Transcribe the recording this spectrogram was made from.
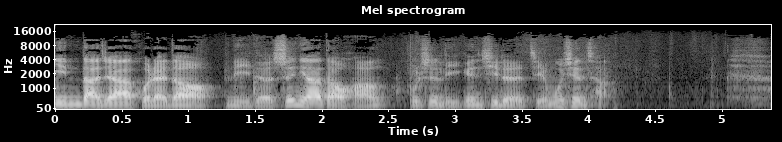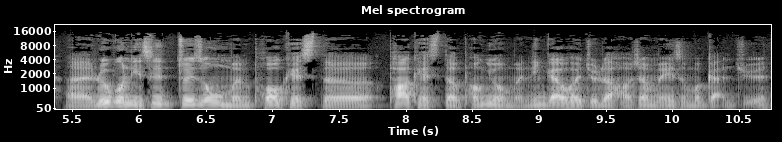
迎大家回来到你的生涯导航，不是李根熙的节目现场。呃，如果你是追踪我们 Podcast 的 Podcast 的朋友们，应该会觉得好像没什么感觉。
